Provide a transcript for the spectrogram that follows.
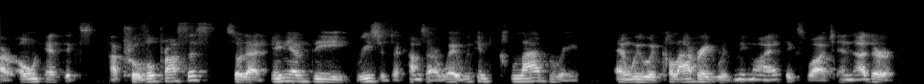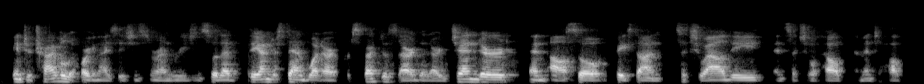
our own ethics approval process so that any of the research that comes our way, we can collaborate. And we would collaborate with Mi'kmaq Ethics Watch and other intertribal organizations around the region so that they understand what our perspectives are that are gendered and also based on sexuality and sexual health and mental health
